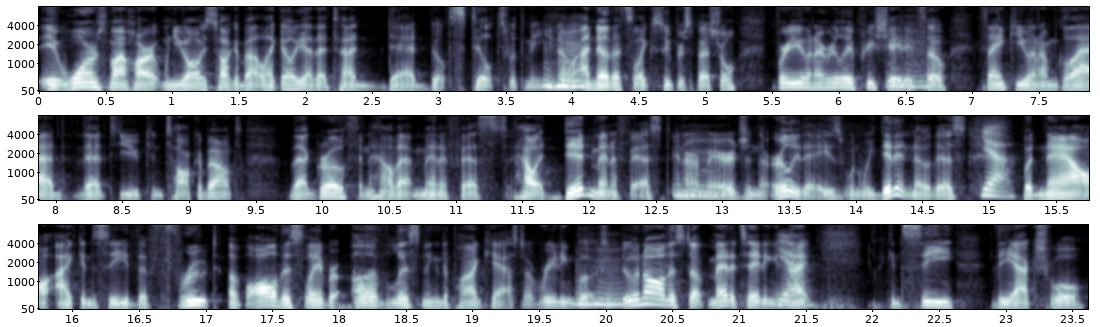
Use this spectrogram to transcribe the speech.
it warms my heart when you always talk about like oh yeah that time dad built stilts with me you Mm-hmm. know I know that's like super special for you and I really appreciate it so thank you and I'm glad that you can talk about that growth and how that manifests how it did manifest in our marriage in the early days when we didn't know this Mm-hmm. Yeah. but now I can see the fruit of all this labor of listening to podcasts, of reading books, of doing all this stuff, meditating at Mm-hmm. Yeah. night. I can see the actual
